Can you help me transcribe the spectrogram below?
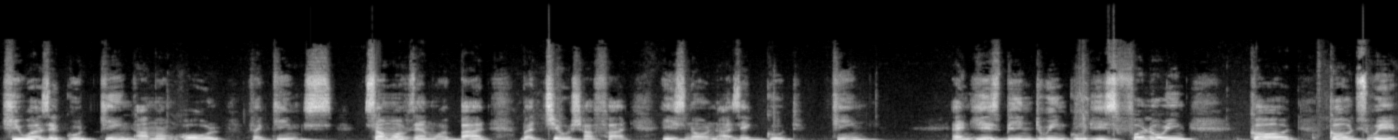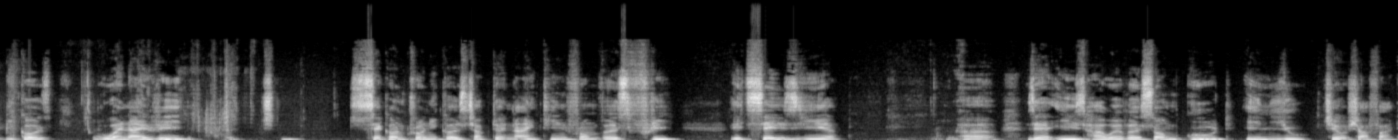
He was a good king among all the kings. Some of them were bad but jehoshaphat is known as a good king. And he's been doing good. He's following god god's way because when i read second chronicles chapter 19 from verse 3 it says here uh, there is, however, some good in you, Jehoshaphat,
